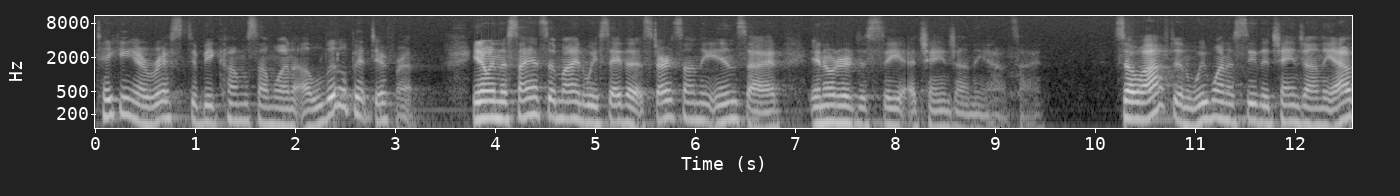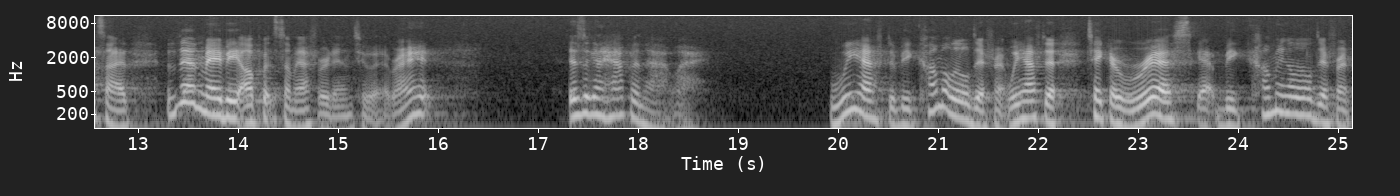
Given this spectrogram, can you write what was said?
taking a risk to become someone a little bit different you know, in the science of mind, we say that it starts on the inside in order to see a change on the outside. So often we want to see the change on the outside, then maybe I'll put some effort into it, right? Is it going to happen that way? We have to become a little different. We have to take a risk at becoming a little different,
